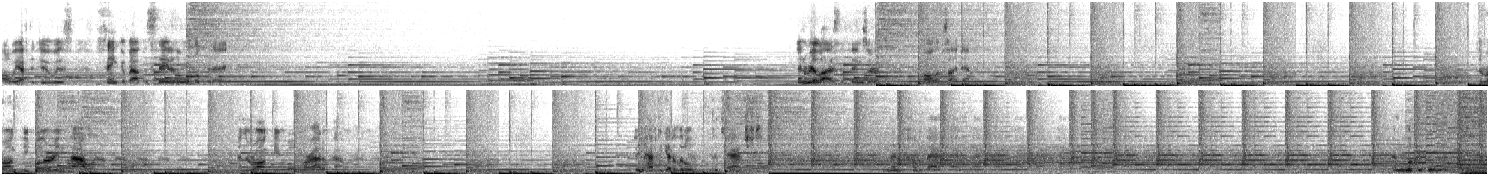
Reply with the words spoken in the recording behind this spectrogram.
All we have to do is think about the state of the world today. And realize that things are all upside down. The wrong people are in power, and the wrong people are out of power. You have to get a little detached and then come back. And look at the world.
